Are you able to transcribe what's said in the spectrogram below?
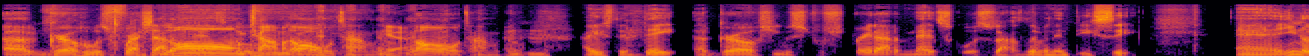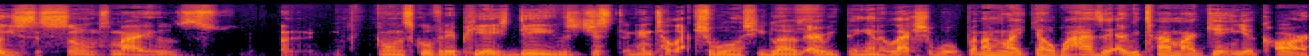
a girl who was fresh out Long of med school. time ago. long time ago Yeah. long time ago Mhm. I used to date a girl. She was str- straight out of med school. So I was living in DC. And, you know, you just assume somebody who's going to school for their PhD was just an intellectual and she loves everything intellectual. But I'm like, yo, why is it every time I get in your car,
